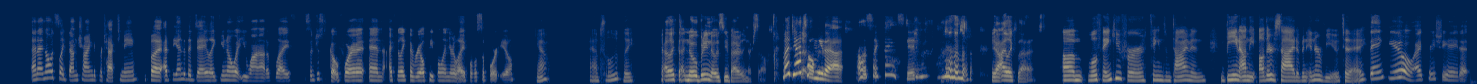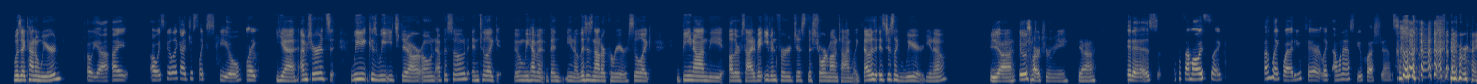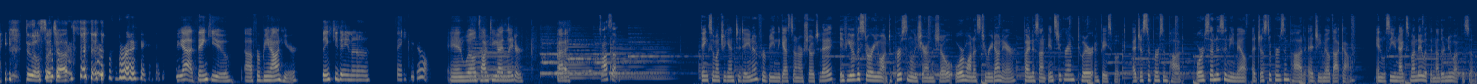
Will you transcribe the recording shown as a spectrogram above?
and I know it's like them trying to protect me, but at the end of the day, like, you know what you want out of life. So just go for it. And I feel like the real people in your life will support you. Yeah, absolutely. I like that. Nobody knows you better than yourself. My dad told me that. I was like, thanks, Diddy. Yeah, I like that. Um, well, thank you for taking some time and being on the other side of an interview today. Thank you. I appreciate it. Was it kind of weird? Oh yeah. I always feel like I just like spew. Like Yeah, I'm sure it's we because we each did our own episode until like and we haven't been, you know, this is not our career. So like being on the other side of it, even for just the short amount of time, like that was it's just like weird, you know? Yeah, it was hard for me. Yeah. it is. Because I'm always like I'm like, why do you care? Like I want to ask you questions. right. Do a little switch up. right. Yeah, thank you uh, for being on here. Thank you, Dana. Thank you. And we'll talk to you guys later. Bye. Awesome. Thanks so much again to Dana for being the guest on our show today. If you have a story you want to personally share on the show or want us to read on air, find us on Instagram, Twitter, and Facebook at Just a Person Pod, or send us an email at justapersonpod at gmail.com. And we'll see you next Monday with another new episode.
